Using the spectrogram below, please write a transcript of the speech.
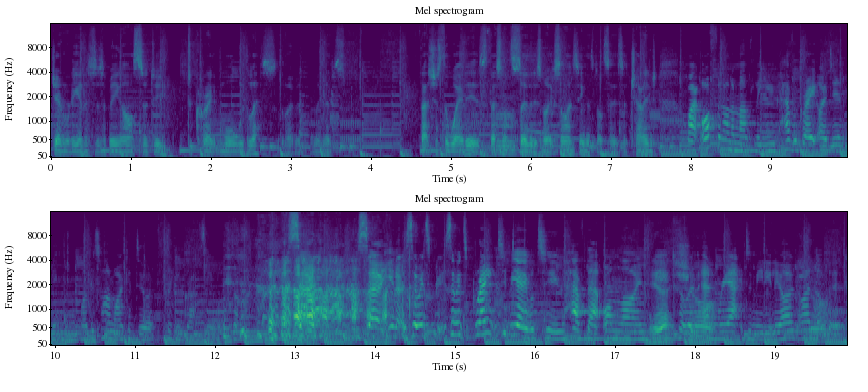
generally editors are being asked to do to create more with less at the moment. I mean, that's that's just the way it is. That's not to say that it's not exciting. That's not to say it's a challenge. Quite often on a monthly, you have a great idea and think, mm, by the time I can do it, freaking Grazia so, so you know, so it's so it's great to be able to have that online vehicle yeah, sure. and, and, react immediately. I, I love it.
